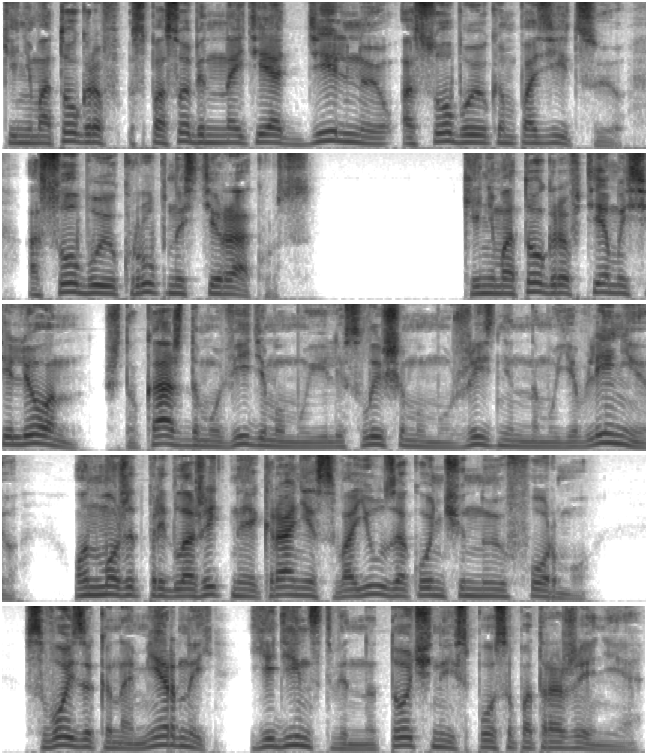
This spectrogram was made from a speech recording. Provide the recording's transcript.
кинематограф способен найти отдельную особую композицию, особую крупность и ракурс. Кинематограф тем и силен, что каждому видимому или слышимому жизненному явлению он может предложить на экране свою законченную форму, свой закономерный, единственно точный способ отражения.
